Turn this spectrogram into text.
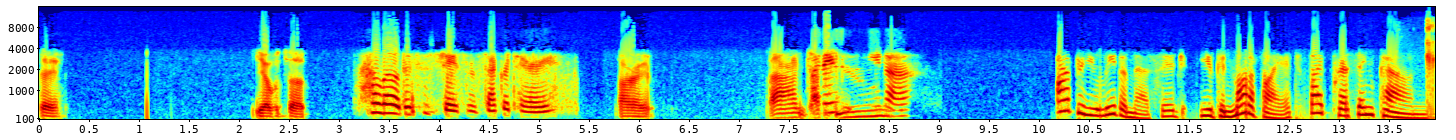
Hey. Yeah, what's up? Hello, this is Jason's secretary. All right. I My got name's you. Nina. After you leave a message, you can modify it by pressing pound.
